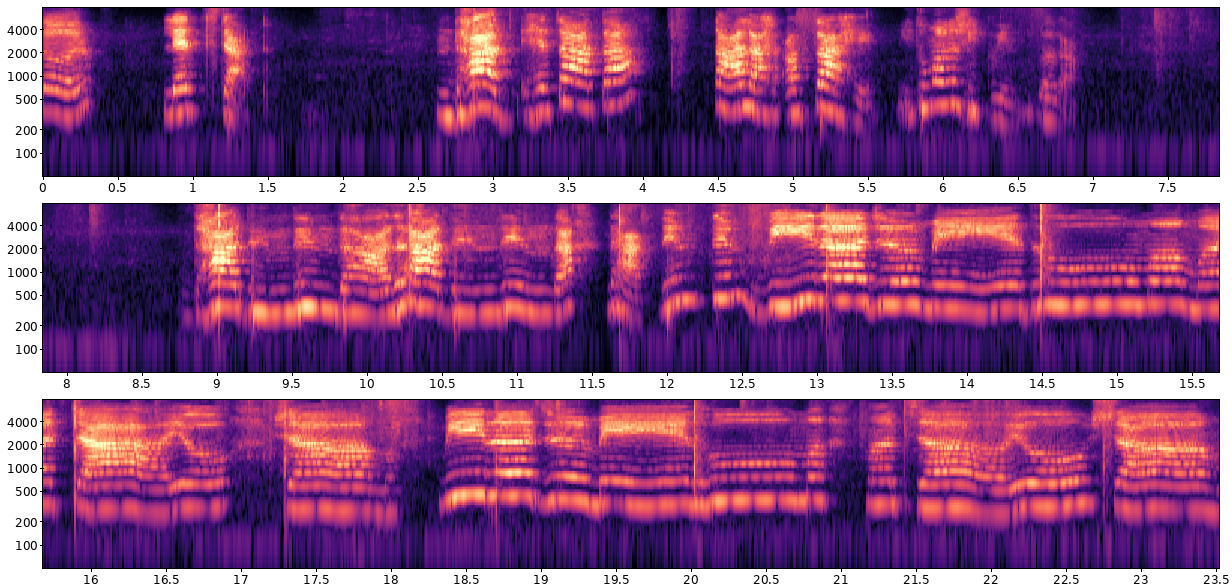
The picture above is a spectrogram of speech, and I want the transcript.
तर लेट स्टार्ट धाद ह्याचा आता ताल आहे असा आहे. मी तुम्हाला शिकवीन बघा. धा दिन दिन धा धा दिन दिन धा धा दिन दिन विराज में धूम मचायो श्याम। विराज में धूम मचायो श्याम।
